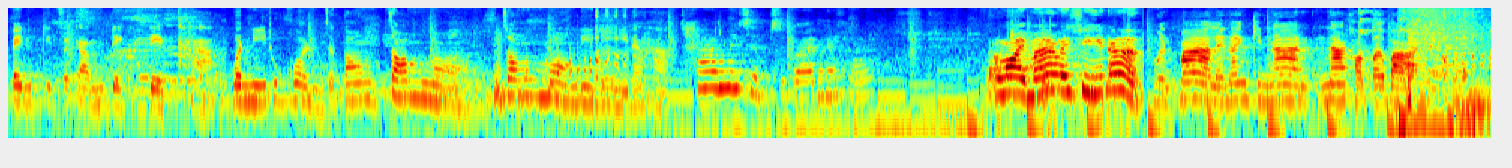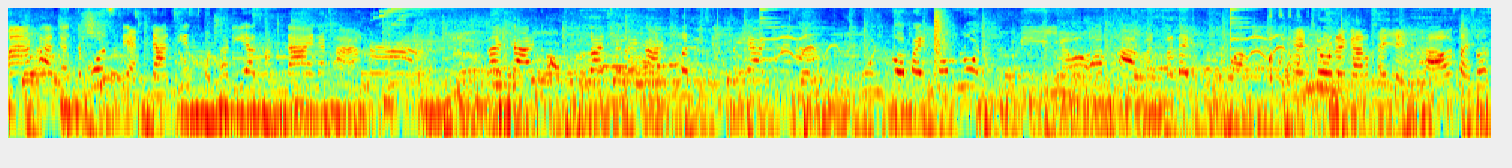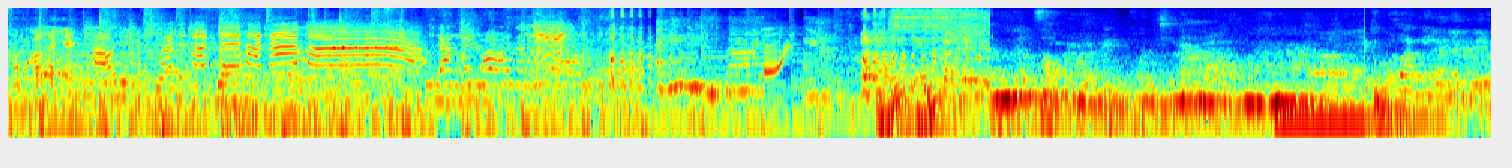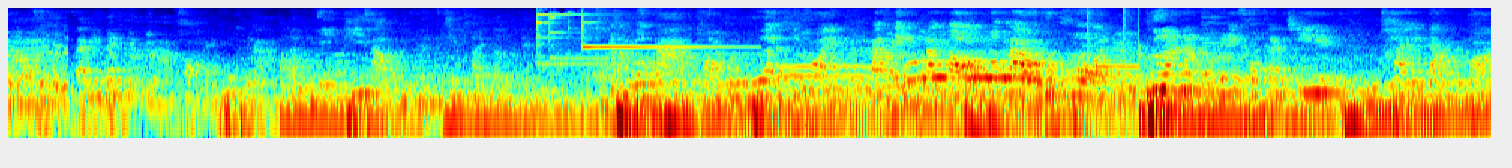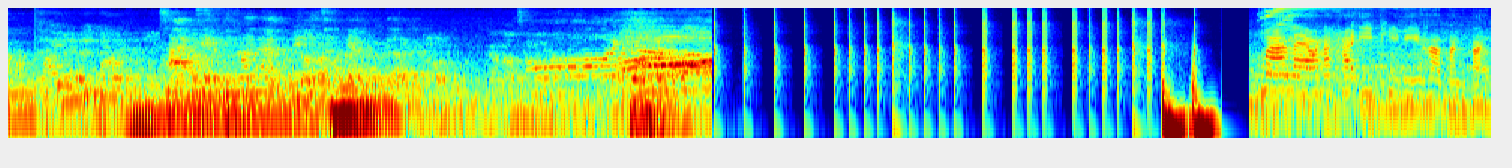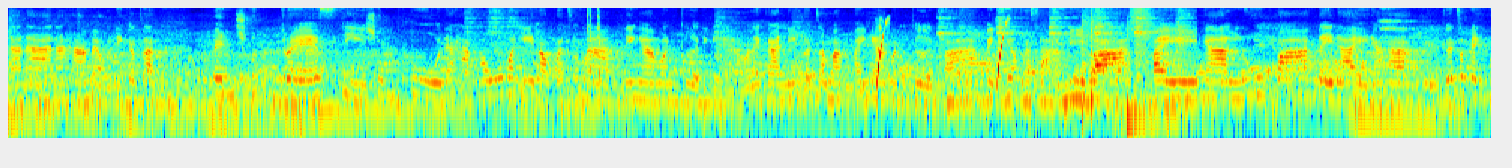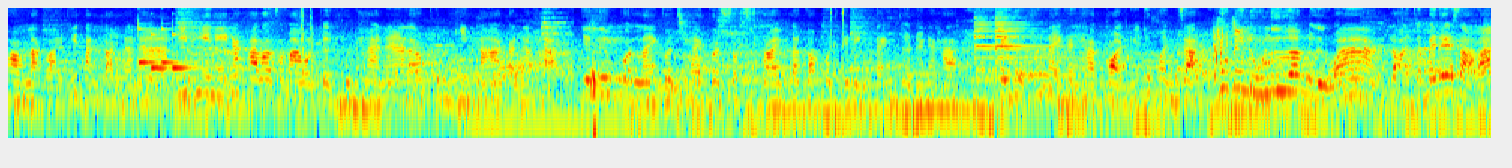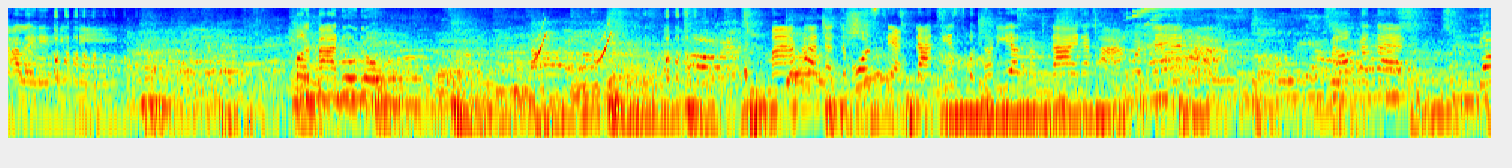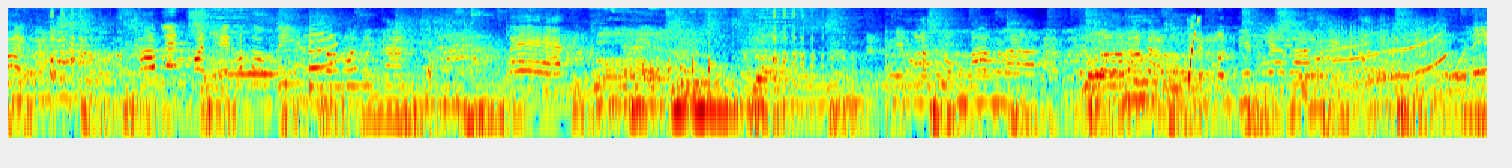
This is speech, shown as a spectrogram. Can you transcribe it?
เป็นกิจกรรมเด็กๆค่ะ วันนี้ทุกคนจะต้องจ้องมอง จ้องมองดีๆนะคะ ถ้าไม่ subscribe นะคะ อร่อยมากเลยชีสอะ เหมือนป้าเลยนั่งกินหน้าหน้าเคาน์เตอร์บาร์มาค่ะเดี๋ยวจะพูดเสียงดังที่สุดเท่าที่จะทำได้นะคะ รายการของเพื่อนใช่ไหมคะเพื่อนที่ชื่อเตี้ยนะคะหมุนตัวไปนุ่มหลุดมีเยอะอะค่ะ มันก็เลยถ่วงเอ็นดูในการขย่งเท้า ใส่ส้นสูงแล้วขย่งเท้าอีกใช่ไหมคะเจฮาน่าค่ะยังไม่พอยังไม่พอ ทั้งสองคนเป็นคนที่น่ารัก ไปงานลูกบ้างใด ๆนะคะ ก็จะเป็นความหลากหลายที่ต่างๆนานา EP นี้นะคะเราจะมาวันเกิดคุณฮาน่าแล้วก็คุณกีตาร์กันนะคะ อย่าลืมกดไลค์กดแชร์กด subscribe แล้วก็กดกระดิ่งแจ้งเตือนด้วยนะคะ ไปดูข้างในกันค่ะก่อนที่ทุกคนจะพูดไม่รู้เรื่องหรือว่าเราอาจจะไม่ได้สาระอะไรในทริปนี้ เปิดมาดูดูมาค่ะเดี๋ยวจะพูดเสียงดังที่สุดเท่าที่จะทำได้ คนเปรี้ยวๆบ้างโอเล่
